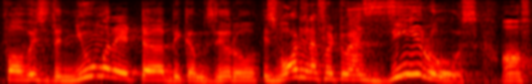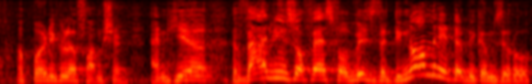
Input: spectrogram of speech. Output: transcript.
for which the numerator becomes 0 is what you refer to as zeros of a particular function and here the values of s for which the denominator becomes 0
